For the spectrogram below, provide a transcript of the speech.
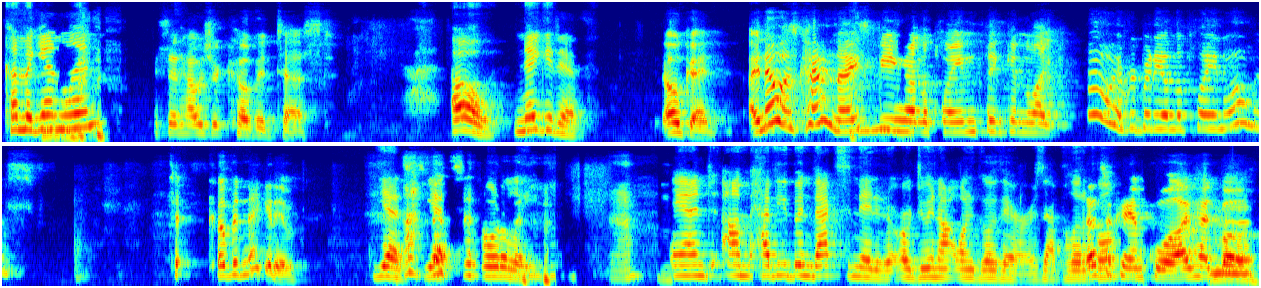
Come again, Lynn? I said, how was your COVID test? Oh, negative. Oh, good. I know it was kind of nice being on the plane thinking like, oh, everybody on the plane home is COVID negative. Yes, yes, totally. And um, have you been vaccinated, or do you not want to go there? Is that political? That's okay. I'm cool. I've had both.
